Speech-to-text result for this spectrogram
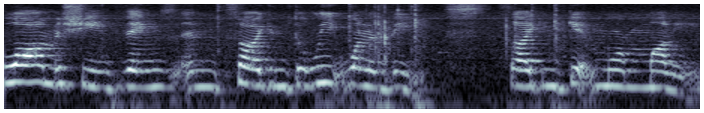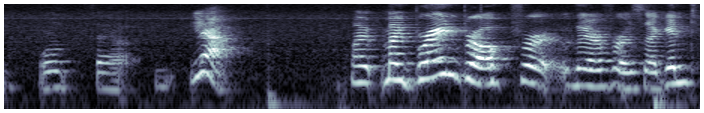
claw machine things and so I can delete one of these. So I can get more money. Or that yeah. My, my brain broke for there for a second.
